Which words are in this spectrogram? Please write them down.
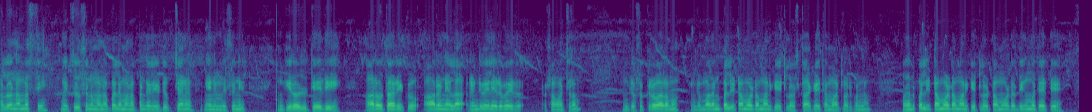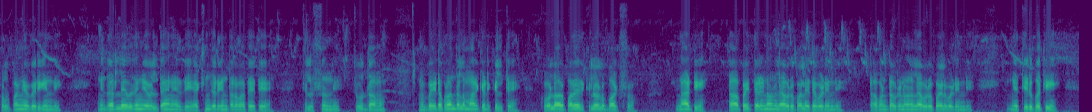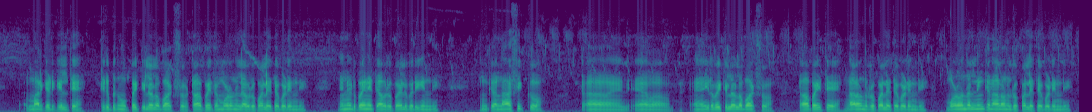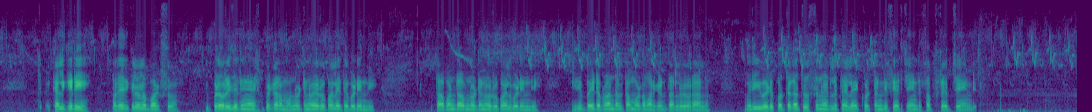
Hello నమస్తే. మీరు చూస్తున్న మనపల్లి మనపంటల యూట్యూబ్ ఛానల్. నేను మీ సునీల్. ఇంక ఈరోజు తేదీ ఆరవ తారీఖు ఆరో నెల రెండు వేల ఇరవై సంవత్సరం. ఇంకా శుక్రవారము. ఇంకా మదనపల్లి టమోటా మార్కెట్లో స్టాక్ అయితే మాట్లాడుకున్నాం. మదనపల్లి టమోటా మార్కెట్లో టమోటా దిగుమతి అయితే స్వల్పంగా పెరిగింది. ఇంకా ధరలు ఏ విధంగా వెళ్తాయనేది యాక్షన్ జరిగిన తర్వాత అయితే తెలుస్తుంది. చూద్దాము. బయట ప్రాంతాల మార్కెట్కి వెళ్తే కోలారు పదహైదు కిలోల బాక్స్ నాటి టాప్ అయితే రెండు వందల యాభై రూపాయలు అయితే పడింది. టాప్ అండ్ టాప్ రెండు వందల యాభై రూపాయలు పడింది. ఇంకా తిరుపతి మార్కెట్కి వెళ్తే తిరుపతి ముప్పై కిలోల బాక్స్ టాప్ అయితే మూడు వందల యాభై రూపాయలు అయితే పడింది. నిన్నటి పైన అయితే యాభై రూపాయలు పెరిగింది. ఇంకా నాసిక్ ఇరవై కిలోల బాక్స్ టాప్ అయితే నాలుగు వందల రూపాయలు అయితే పడింది. మూడు వందల ఇంకా నాలుగు వందల రూపాయలు అయితే పడింది. కలికిరి పదహైదు కిలోల బాక్స్ ఇప్పటివరకు జరిగిన యాక్షన్ ప్రకారం నూట ఎనభై రూపాయలు అయితే పడింది. టాప్ అండ్ టాప్ నూట ఎనభై రూపాయలు పడింది. ఇది బయట ప్రాంతాల టమోటా మార్కెట్ ధరల వివరాలు. మీరు ఈ వీడియో కొత్తగా చూస్తున్నట్లయితే లైక్ కొట్టండి షేర్ చేయండి సబ్స్క్రైబ్ చేయండి.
